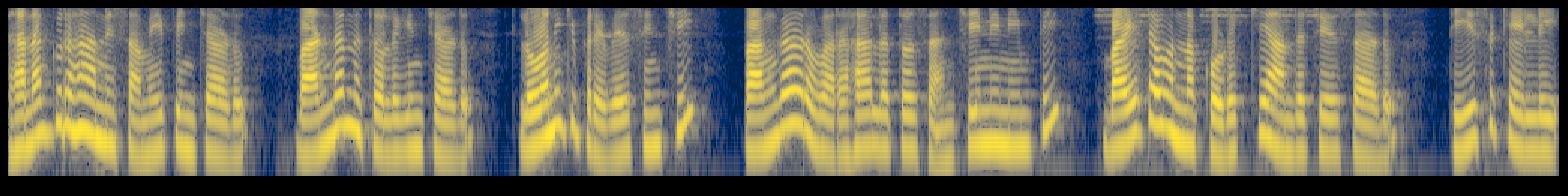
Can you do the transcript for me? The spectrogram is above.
ధనగృహాన్ని సమీపించాడు. బండను తొలగించాడు. లోనికి ప్రవేశించి బంగారు వరహాలతో సంచిని నింపి బయట ఉన్న కొడుక్కి అందచేశాడు. తీసుకెళ్ళి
